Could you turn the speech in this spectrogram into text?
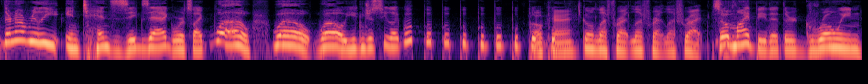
they're not really intense zigzag where it's like, whoa, whoa, whoa. You can just see, like, whoop, whoop, whoop, whoop, whoop, whoop, whoop, okay. whoop going left, right, left, right, left, right. So, so it might be that they're growing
